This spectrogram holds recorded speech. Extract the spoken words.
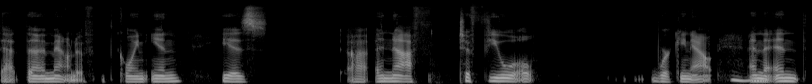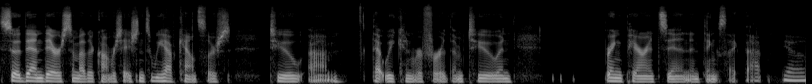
that the amount of going in is uh, enough to fuel working out. Mm-hmm. And the, and so then there are some other conversations. We have counselors to um, that we can refer them to and bring parents in and things like that. Yeah.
